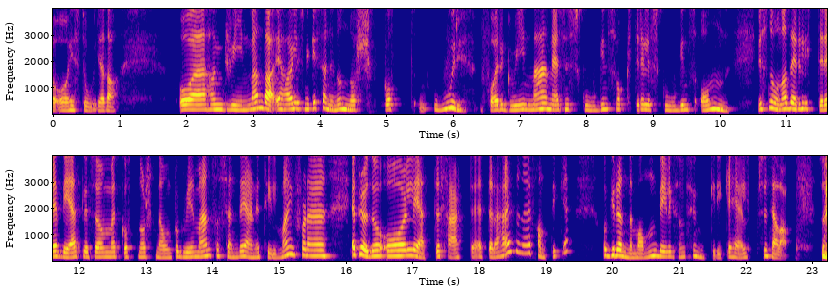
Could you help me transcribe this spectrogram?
og historie, da. Og eh, han Greenman, da Jeg har liksom ikke funnet noe norsk godt ord for Green Man, men jeg syns Skogens vokter, eller Skogens ånd Hvis noen av dere lyttere vet liksom et godt norsk navn på Green Man, så send det gjerne til meg. For det, jeg prøvde å lete fælt etter det her, men jeg fant det ikke. Og Grønnemannen liksom, funker ikke helt, syns jeg, da. Så,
